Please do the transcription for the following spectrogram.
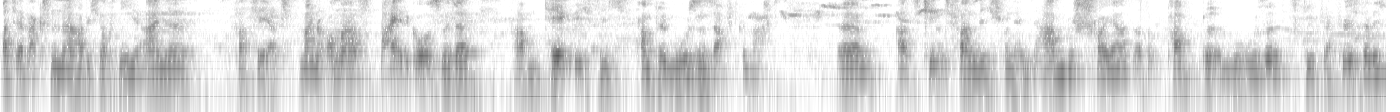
als Erwachsener habe ich noch nie eine verzehrt. Meine Omas, beide Großmütter, haben täglich sich Pampelmusensaft gemacht. Ähm, als Kind fand ich schon den Namen bescheuert, also Pampelmuse, das klingt ja fürchterlich.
